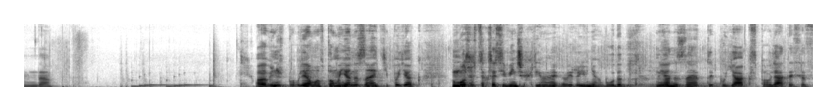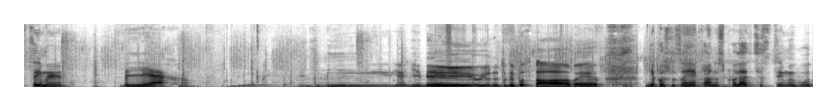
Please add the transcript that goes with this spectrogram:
Да. Але він ж проблема в тому, я не знаю, типу, як. Ну, може це, кстати, в інших рівнях, буде. Ну я не знаю, типу, як справлятися з цими. Бляха. Я дебіл, я дебіл, я не туди поставив. Я просто знаю, як реально справлятися з цими от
